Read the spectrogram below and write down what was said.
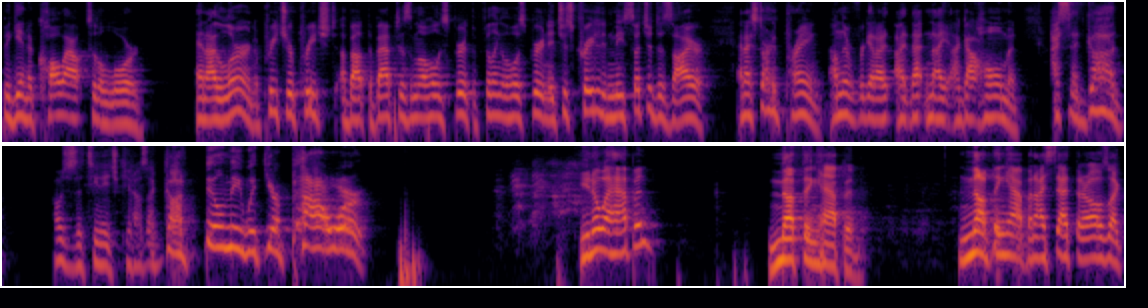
began to call out to the Lord and I learned, a preacher preached about the baptism of the Holy Spirit, the filling of the Holy Spirit, and it just created in me such a desire. And I started praying. I'll never forget, I, I, that night I got home and I said, God, I was just a teenage kid. I was like, God, fill me with your power. You know what happened? Nothing happened. Nothing happened. I sat there, I was like,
